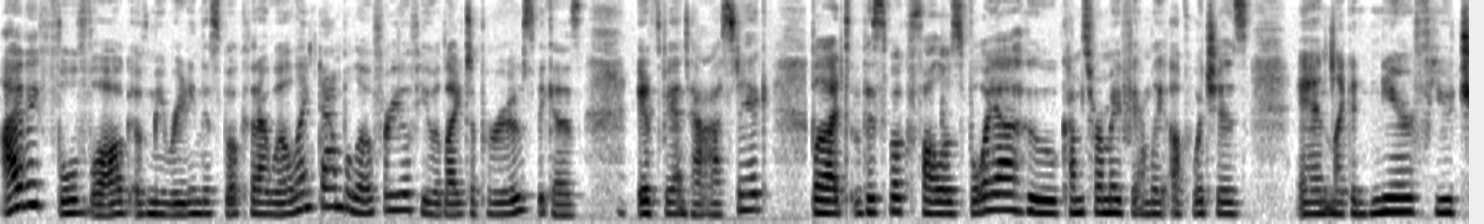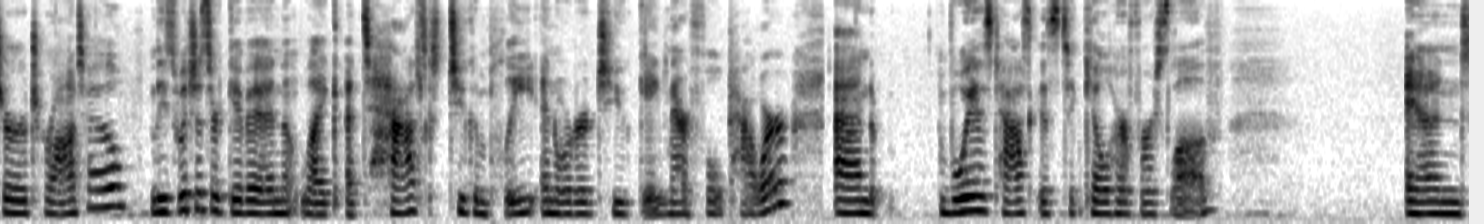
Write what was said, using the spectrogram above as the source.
I have a full vlog of me reading this book that I will link down below for you if you would like to peruse because it's fantastic. But this book follows Voya, who comes from a family of witches in like a near future Toronto. These witches are given like a task to complete in order to gain their full power. And Voya's task is to kill her first love. And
